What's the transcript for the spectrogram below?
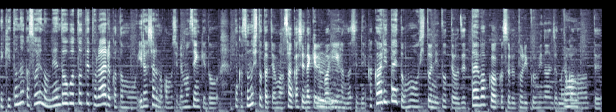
できっとなんかそういうの面倒事って捉える方もいらっしゃるのかもしれませんけどなんかその人たちはまあ参加しなければいい話で、関わりたいと思う人にとっては絶対ワクワクする取り組みなんじゃないかなって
